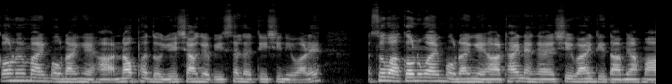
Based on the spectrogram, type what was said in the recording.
ကုန်းတွင်းပိုင်းမုန်တိုင်းငယ်ဟာအနောက်ဘက်သို့ရွေ့ရှားခဲ့ပြီးဆက်လက်တည်ရှိနေပါတယ်။အဆိုပါကုန်းတွင်းပိုင်းမုန်တိုင်းငယ်ဟာထိုင်းနိုင်ငံရှေ့ပိုင်းဒေသများမှာ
